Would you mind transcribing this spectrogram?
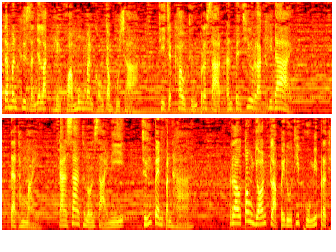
แต่มันคือสัญลักษณ์แห่งความมุ่งมั่นของกัมพูชา ที่จะเข้าถึงปราสาทอันเป็นที่รักให้ได้ แต่ทำไมการสร้างถนนสายนี้ถึงเป็นปัญหา เราต้องย้อนกลับไปดูที่ภูมิประเท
